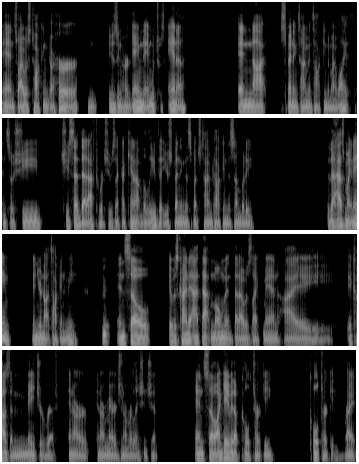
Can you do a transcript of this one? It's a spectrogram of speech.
And so I was talking to her using her game name, which was Anna, and not spending time and talking to my wife. And so she she said that afterwards. She was like, I cannot believe that you're spending this much time talking to somebody that has my name and you're not talking to me. Hmm. And so it was kind of at that moment that I was like, man, I it caused a major rift in our in our marriage and our relationship. And so I gave it up cold turkey. Cold turkey, right?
